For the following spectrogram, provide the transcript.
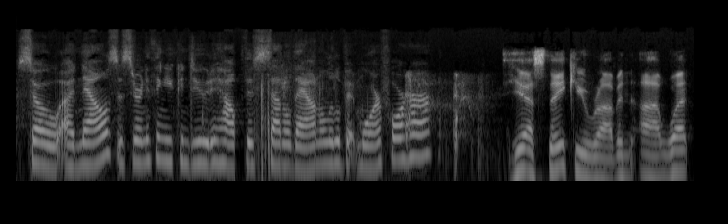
So, uh, Nels, is there anything you can do to help this settle down a little bit more for her? Yes, thank you, Robin. Uh, what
